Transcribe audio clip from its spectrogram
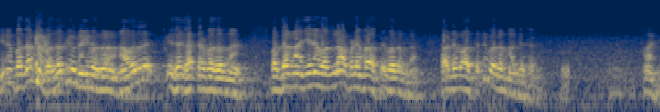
ਜਿਹਨੇ ਬਦਲਣਾ ਬਦਲ ਜੂ ਨਹੀਂ ਬਦਲਣਾ। ਨਾ ਬਦਲੇ, ਕਿਸੇ ਖਾਤਰ ਬਦਲਣਾ। ਬਦਲਣਾ ਜਿਹਨੇ ਬਦਲਣਾ, ਆਪਣੇ ਵਾਸਤੇ ਬਦਲਣਾ। ਸਾਡੇ ਵਾਸਤੇ ਨਹੀਂ ਬਦਲਣਾ ਕਿਸੇ ਨੇ। ਹਾਂਜੀ।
